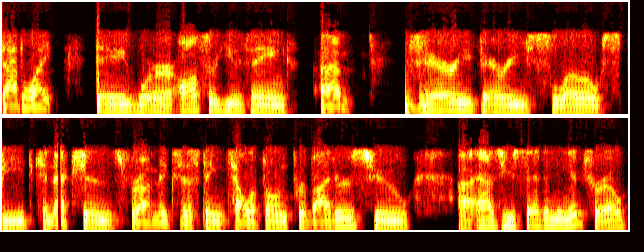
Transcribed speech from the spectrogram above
satellite. They were also using um, very, very slow speed connections from existing telephone providers who uh, as you said in the intro,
